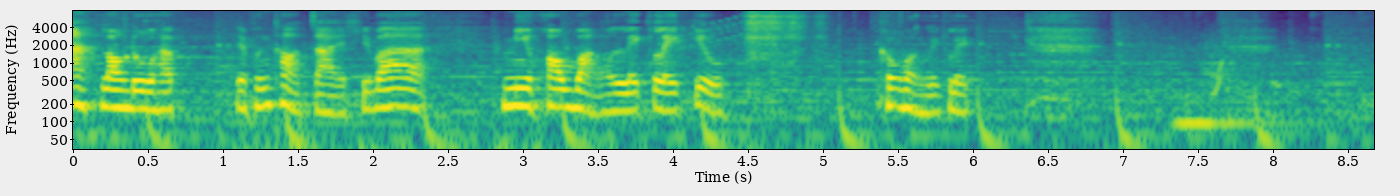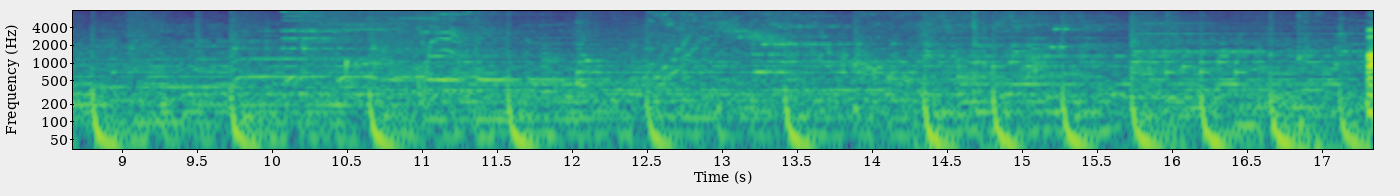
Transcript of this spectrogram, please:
อะ ลองดูครับ อย่าเพิ่งถอดใจคิดว่ามีความหวังเล็กๆอยู่ความหวังเล็กๆ ไป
